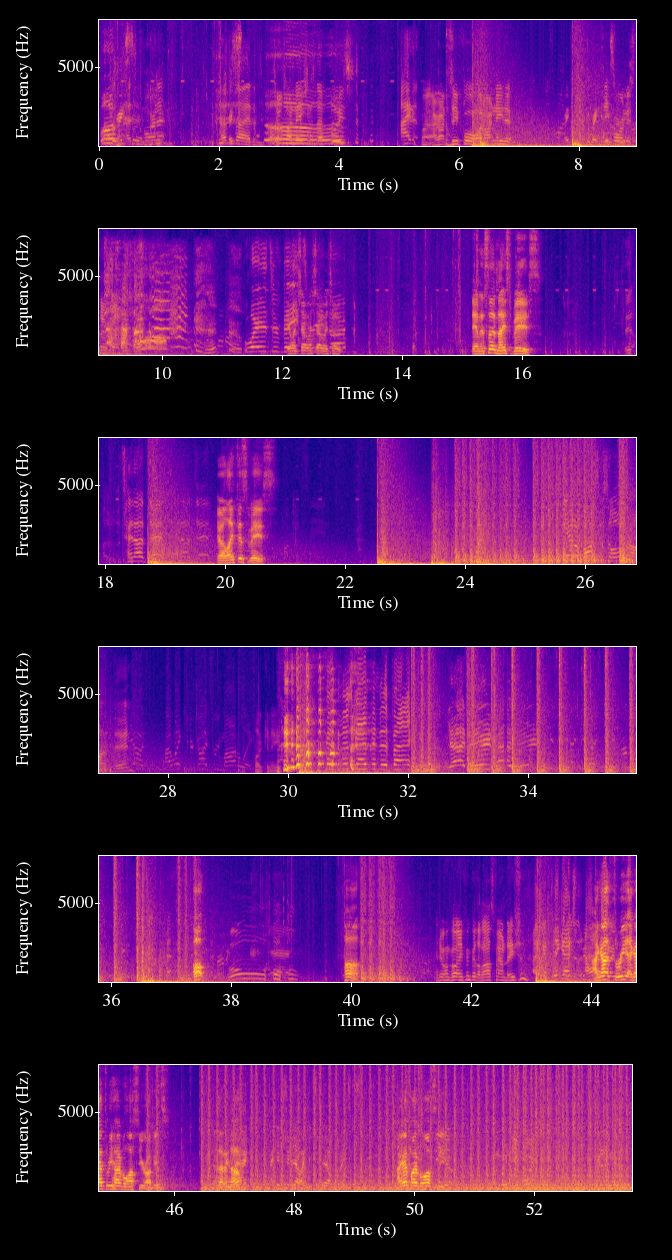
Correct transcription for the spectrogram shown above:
fuck? I support it. Left side. Two foundations left, boys. I. Wait, I got C4, what do I need it? Break, breaking these C4 in this foundations. thing. Where's your base? Yeah, watch out, watch out, watch out. Damn, this is a nice base. Uh, 10 out of 10. 10 out of 10. Yo, I like this base. He had a box of solar on him, dude. Fucking A. this guy in the back. Yeah, dude. Yeah, dude. Oh, Oh. Huh. Anyone got anything for the last foundation? I can pickaxe. have I got three. I got three high velocity rockets. Is that enough? I, I can shoot it out. I can shoot it out with my system. I have high velocity. I'm going deep, boys. Getting this.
